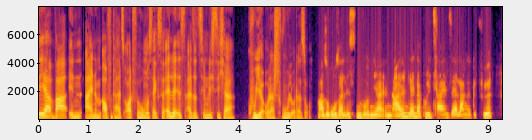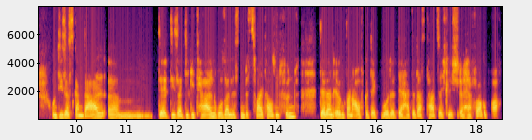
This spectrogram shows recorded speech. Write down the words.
der war in einem Aufenthaltsort für Homosexuelle, ist also ziemlich sicher queer oder schwul oder so. Also rosa Listen wurden ja in allen Länderpolizeien sehr lange geführt und dieser Skandal ähm, der, dieser digitalen rosa Listen bis 2005, der dann irgendwann aufgedeckt wurde, der hatte das tatsächlich äh, hervorgebracht.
